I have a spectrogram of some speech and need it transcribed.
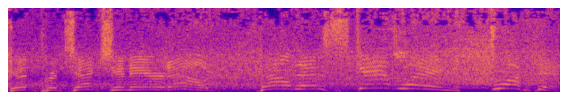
Good protection aired out. Valdes-Scantling dropped it.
